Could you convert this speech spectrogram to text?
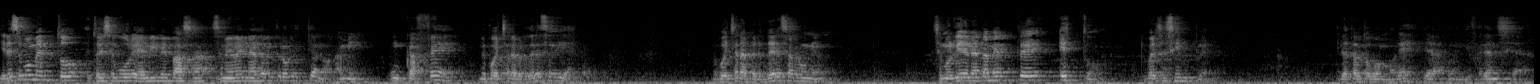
Y en ese momento, estoy seguro, y a mí me pasa, se me va inmediatamente lo cristiano. A mí, un café me puede echar a perder ese día. Me puede echar a perder esa reunión. Se me olvida inmediatamente esto, que parece simple. Y la trato con molestia, con indiferencia.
